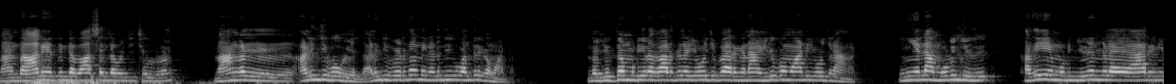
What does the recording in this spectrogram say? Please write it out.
நான் இந்த ஆலயத்தின் வாசலில் வச்சு சொல்கிறேன் நாங்கள் அழிஞ்சு போகவில்லை அழிஞ்சு போயிருந்தால் இந்த நெடுஞ்சுக்கு வந்திருக்க மாட்டோம் இந்த யுத்தம் முடிகிற காலத்தில் யோசிச்சு பாருங்க இருப்ப மாட்டி யோசிச்சாங்க. இனி எல்லாம் முடிஞ்சுது. கதையே முடிஞ்சுது. எங்களை யார் இனி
